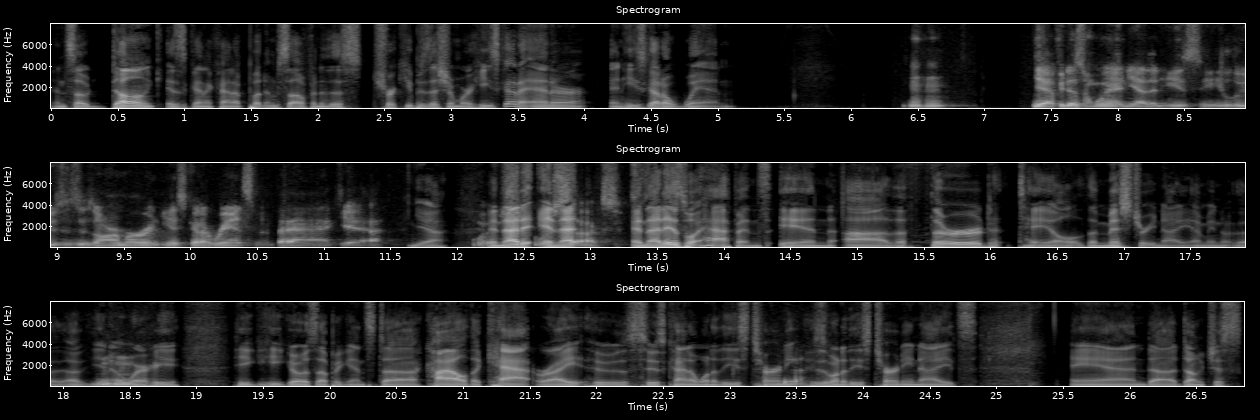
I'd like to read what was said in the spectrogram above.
And so Dunk is going to kind of put himself into this tricky position where he's got to enter and he's got to win. Mm-hmm. Yeah, if he doesn't win, yeah, then he's he loses his armor and he has got to ransom it back. Yeah, Yeah, which- and that and that sucks. and that is what happens in uh, the third tale, the Mystery Knight. I mean, uh, you know, Mhm. where he he he goes up against uh, Kyle the cat, right? Who's who's kind of one of these turning, Yeah. who's one of these tourney knights, and uh, Dunk just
